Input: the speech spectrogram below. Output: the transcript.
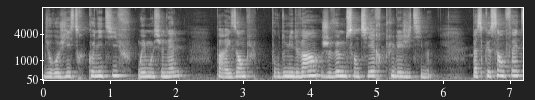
du registre cognitif ou émotionnel. Par exemple, pour 2020, je veux me sentir plus légitime. Parce que ça, en fait,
